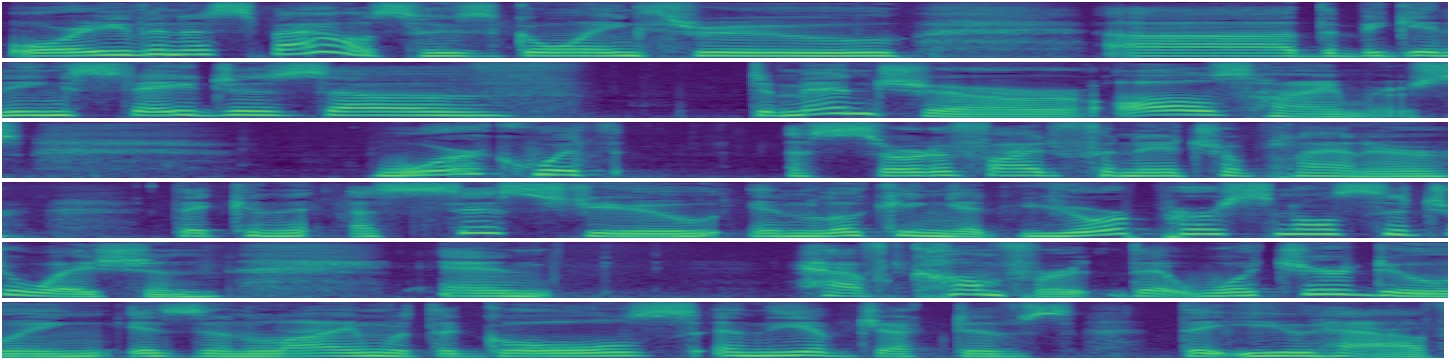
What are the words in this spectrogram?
or even a spouse who's going through uh, the beginning stages of dementia or Alzheimer's. Work with a certified financial planner that can assist you in looking at your personal situation and have comfort that what you're doing is in line with the goals and the objectives that you have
